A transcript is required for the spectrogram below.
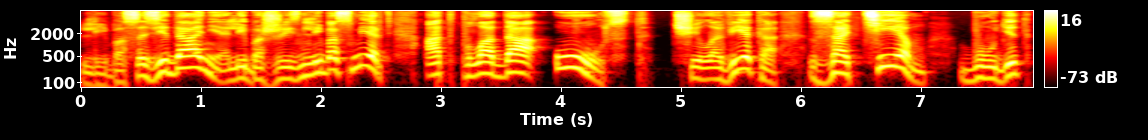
либо созидание, либо жизнь, либо смерть. От плода уст человека затем будет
